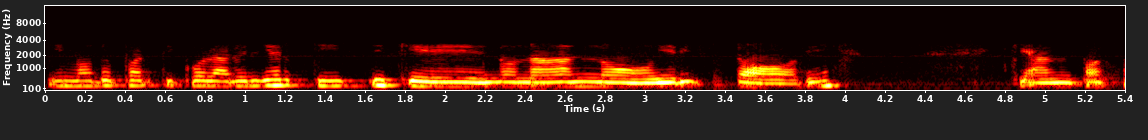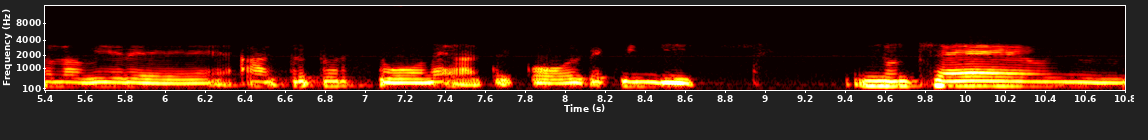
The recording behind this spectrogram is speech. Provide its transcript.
in modo particolare gli artisti che non hanno i ristori che hanno- possono avere altre persone, altre cose, quindi non c'è, mm,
